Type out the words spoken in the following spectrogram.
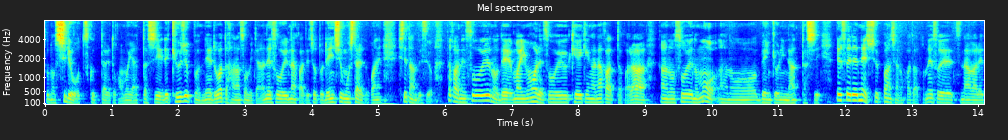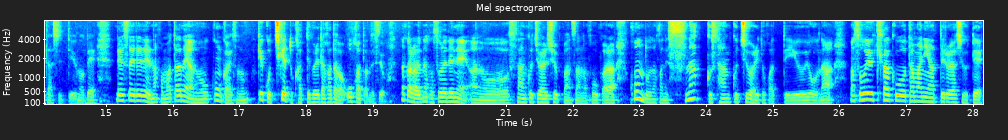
その資料を作ったりとかもやったし、で、90分ね、どうやって話そうみたいなね、そういう中でちょっと練習もしたりとかね、してたんですよ。だからね、そういうので、まあ今までそういう経験がなかったから、あの、そういうのも、あの、勉強になったし、で、それでね、出版社の方とね、それで繋がれたしっていうのででそれでねなんかまたねあの今回その結構チケット買ってくれた方が多かったんですよ。だからなんかそれでねあのサンクチュアリ出版さんの方から今度なんかねスナックサンクチュアリとかっていうような、まあ、そういう企画をたまにやってるらしくて、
